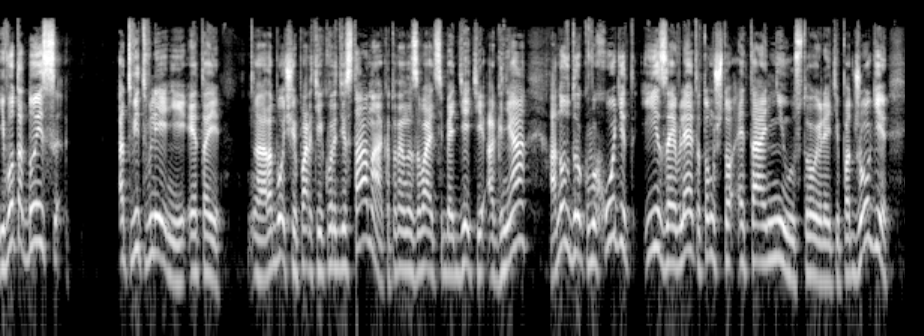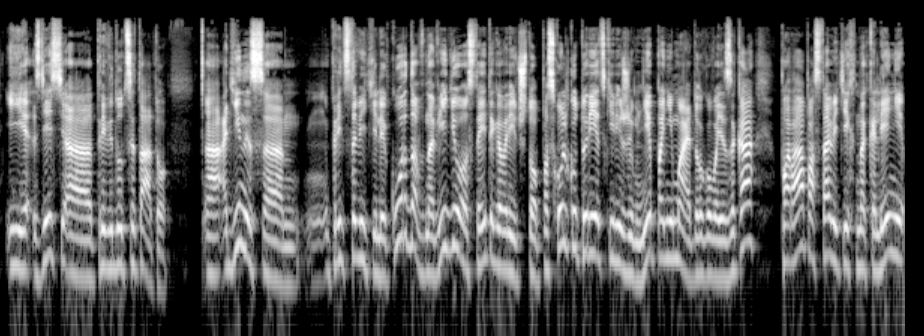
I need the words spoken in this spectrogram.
И вот одно из ответвлений этой а, рабочей партии Курдистана, которая называет себя «Дети огня», оно вдруг выходит и заявляет о том, что это они устроили эти поджоги. И здесь э, приведу цитату. А, один из э, представителей курдов на видео стоит и говорит, что поскольку турецкий режим не понимает другого языка, пора поставить их на колени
